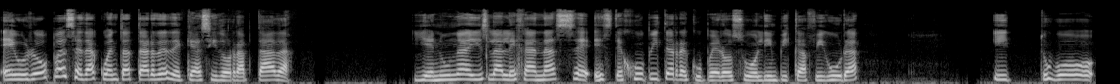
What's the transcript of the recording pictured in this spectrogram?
Europa se da cuenta tarde de que ha sido raptada. Y en una isla lejana este Júpiter recuperó su olímpica figura y tuvo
